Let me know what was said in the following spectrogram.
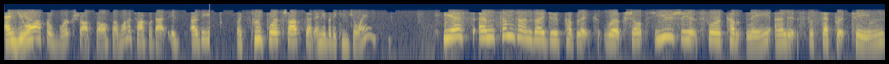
And you yeah. offer workshops also. I want to talk about that. Is, are these like group workshops that anybody can join? Yes, um, sometimes I do public workshops. Usually it's for a company and it's for separate teams.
